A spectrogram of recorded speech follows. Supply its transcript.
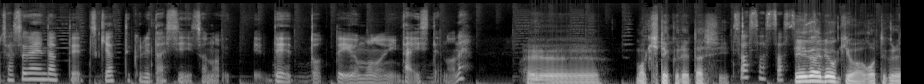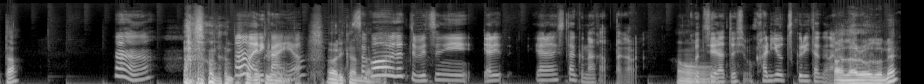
さすがにだって付き合ってくれたしそのデートっていうものに対してのね。へえ。まあ来てくれたし。そうそうそうそう。映画料金はおごってくれた？うん。あ、そうなんだ。うん割り勘よ。割り勘なんだ。そこはだって別にやりやらせたくなかったから、うんこちらとしても借りを作りたくなかあ、った。なるほどね。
